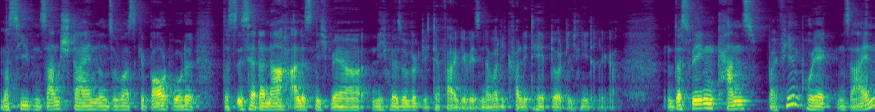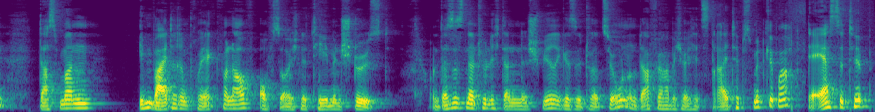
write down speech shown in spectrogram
massiven Sandsteinen und sowas gebaut wurde. Das ist ja danach alles nicht mehr, nicht mehr so wirklich der Fall gewesen. Da war die Qualität deutlich niedriger. Und deswegen kann es bei vielen Projekten sein, dass man im weiteren Projektverlauf auf solche Themen stößt. Und das ist natürlich dann eine schwierige Situation und dafür habe ich euch jetzt drei Tipps mitgebracht. Der erste Tipp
